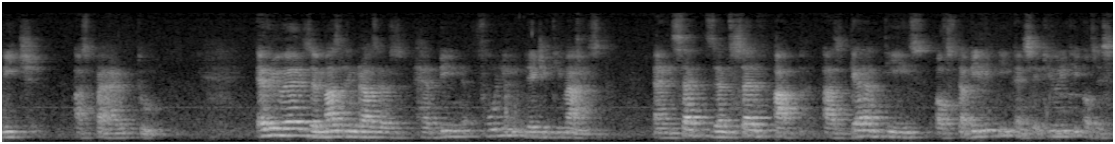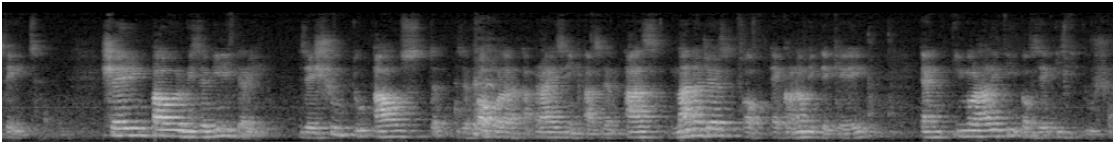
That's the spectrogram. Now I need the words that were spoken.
which aspire to. Everywhere the Muslim Brothers have been fully legitimized and set themselves up as guarantees of stability and security of the state. Sharing power with the military, they shoot to oust the popular uprising as, as managers of economic decay and immorality of the institution.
